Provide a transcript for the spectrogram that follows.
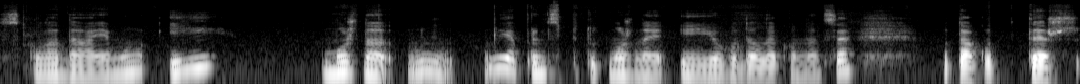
Складаємо і можна, ну, ну, я, в принципі, тут можна і його далеко не це. Отак от теж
